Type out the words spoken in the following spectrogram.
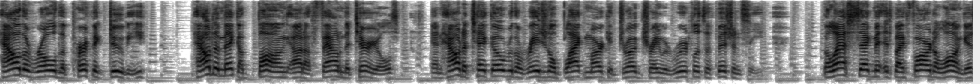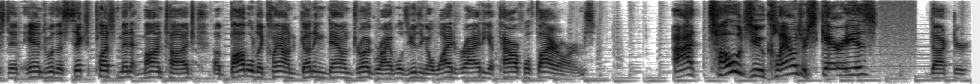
How to roll the perfect doobie, how to make a bong out of found materials, and how to take over the regional black market drug trade with ruthless efficiency. The last segment is by far the longest, it ends with a 6-plus minute montage of Bobble the Clown gunning down drug rivals using a wide variety of powerful firearms. I told you clowns are scary as… Doctor.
